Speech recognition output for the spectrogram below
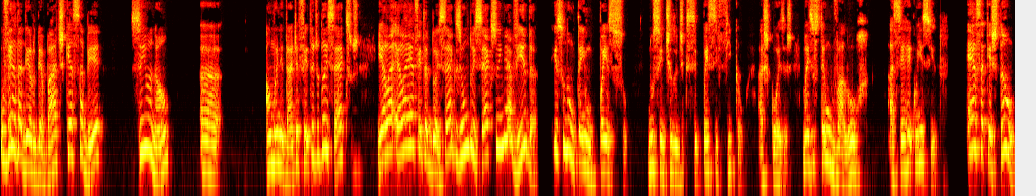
o verdadeiro debate, que é saber, sim ou não, é, a humanidade é feita de dois sexos. E ela, ela é feita de dois sexos e um dos sexos engravida. Isso não tem um preço no sentido de que se especificam as coisas, mas isso tem um valor a ser reconhecido. Essa questão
